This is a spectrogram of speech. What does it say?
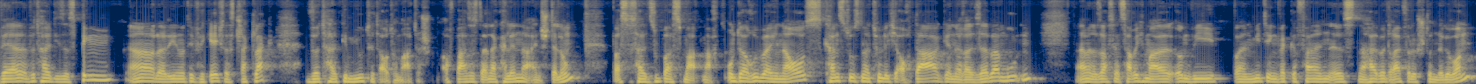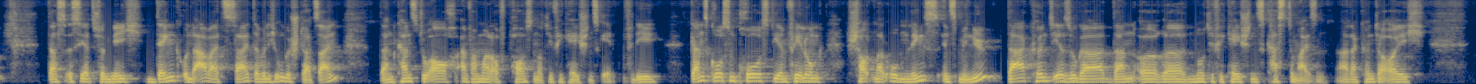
wer, wird halt dieses Ping ja, oder die Notification, das Klack-Klack, wird halt gemutet automatisch auf Basis deiner Kalendereinstellung, was es halt super smart macht. Und darüber hinaus kannst du es natürlich auch da generell selber muten. Ja, wenn du sagst, jetzt habe ich mal irgendwie, weil ein Meeting weggefallen ist, eine halbe, dreiviertel Stunde gewonnen. Das ist jetzt für mich Denk- und Arbeitszeit, da will ich ungestört sein. Dann kannst du auch einfach mal auf Pause Notifications gehen. Für die ganz großen Pros die Empfehlung, schaut mal oben links ins Menü. Da könnt ihr sogar dann eure Notifications customizen. Ja, da könnt ihr euch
